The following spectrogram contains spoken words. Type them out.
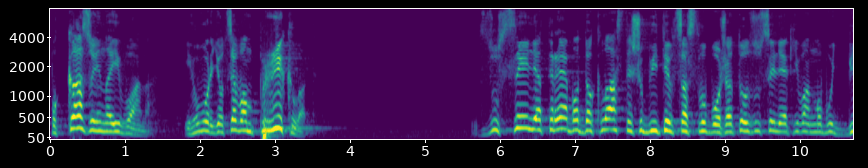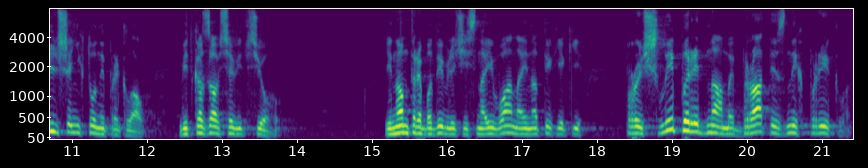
показує на Івана і говорить: оце вам приклад. Зусилля треба докласти, щоб війти в царство Боже. А то зусилля, як Іван, мабуть, більше ніхто не приклав. Відказався від всього. І нам треба, дивлячись на Івана і на тих, які пройшли перед нами, брати з них приклад.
